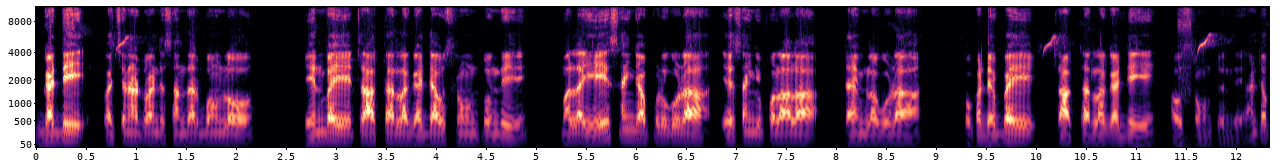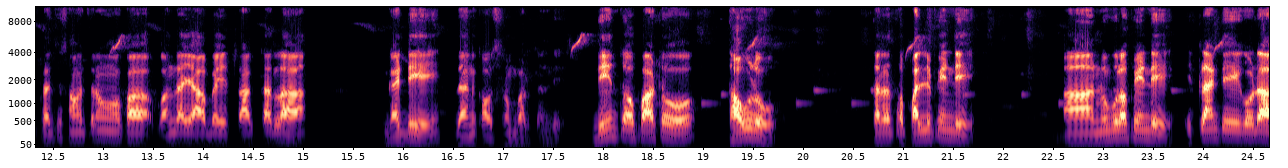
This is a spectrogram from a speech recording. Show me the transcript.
గడ్డి వచ్చినటువంటి సందర్భంలో ఎనభై ట్రాక్టర్ల గడ్డి అవసరం ఉంటుంది. మళ్ళీ ఏ సంగి అప్పుడు కూడా ఏ సంగి పొలాల టైంలో కూడా ఒక డెబ్బై ట్రాక్టర్ల గడ్డి అవసరం ఉంటుంది. అంటే ప్రతి సంవత్సరం ఒక వంద యాభై ట్రాక్టర్ల గడ్డి దానికి అవసరం పడుతుంది. దీంతో పాటు తవుడు తర్వాత పల్లిపిండి నువ్వుల పిండి ఇట్లాంటివి కూడా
